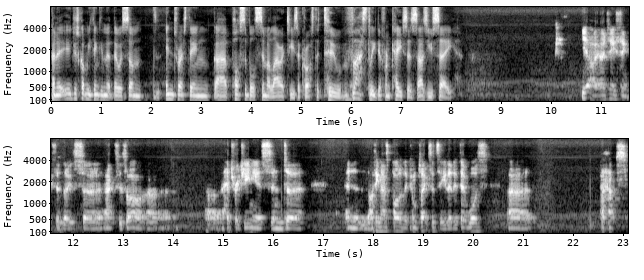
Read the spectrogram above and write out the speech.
And it, it just got me thinking that there were some interesting uh, possible similarities across the two vastly different cases, as you say. Yeah, I, I do think that those uh, actors are uh, uh heterogeneous, and uh, and I think that's part of the complexity. That if there was uh, perhaps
